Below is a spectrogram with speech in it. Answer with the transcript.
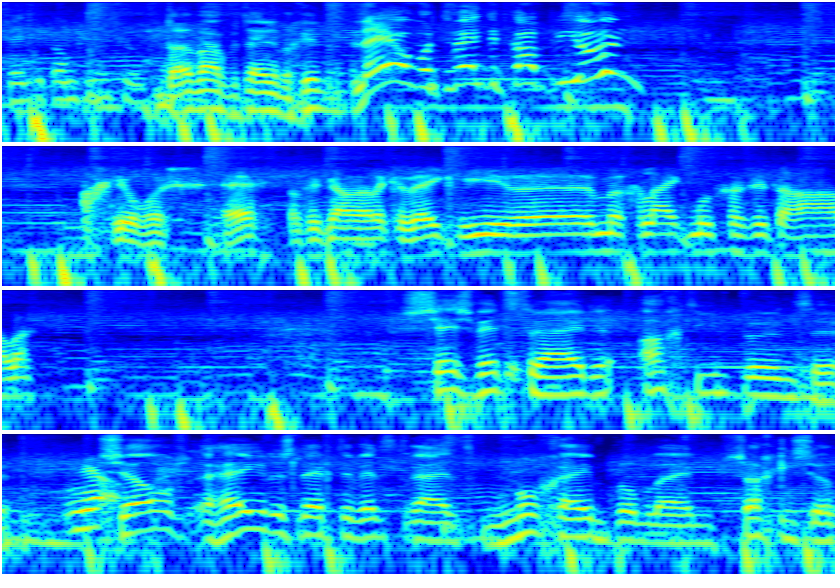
Twente kampioen? daar wou ik meteen in beginnen. Leo wordt Twente kampioen? Ach jongens, hè, als ik nou elke week hier eh, me gelijk moet gaan zitten halen. Zes wedstrijden, 18 punten. Ja. Zelfs een hele slechte wedstrijd, nog geen probleem. Zag je ze,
